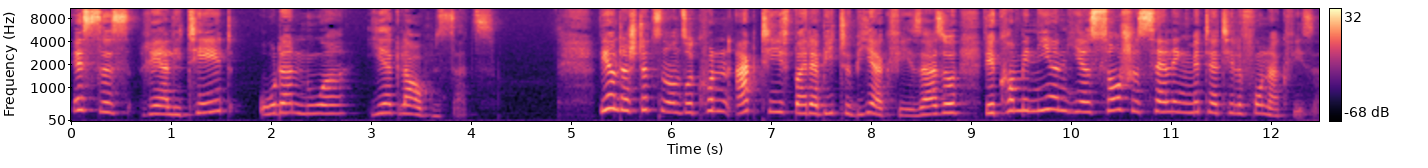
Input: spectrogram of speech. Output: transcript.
Ist es Realität oder nur Ihr Glaubenssatz? Wir unterstützen unsere Kunden aktiv bei der B2B-Akquise. Also wir kombinieren hier Social Selling mit der Telefonakquise.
